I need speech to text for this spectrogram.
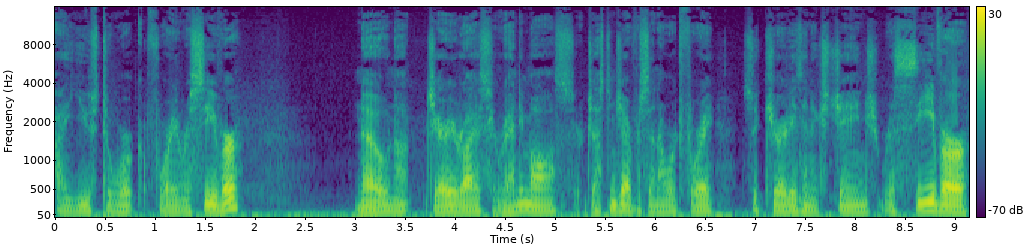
I used to work for a receiver no, not Jerry Rice or Randy Moss or Justin Jefferson. I worked for a Securities and Exchange receiver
